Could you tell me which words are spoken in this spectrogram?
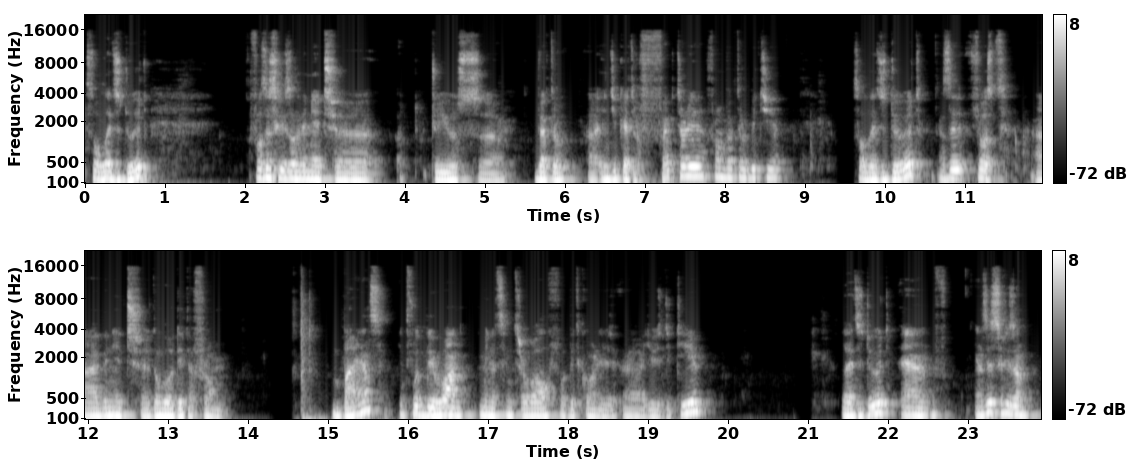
So let's do it. For this reason we need to, to use uh, vector uh, indicator factory from vector VectorBT. So let's do it. The first uh, we need to download data from Binance. It would be one minute interval for Bitcoin uh, USDT. Let's do it. And in this reason,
